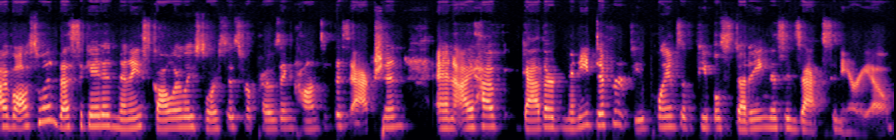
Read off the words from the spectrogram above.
I've also investigated many scholarly sources for pros and cons of this action, and I have gathered many different viewpoints of people studying this exact scenario.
